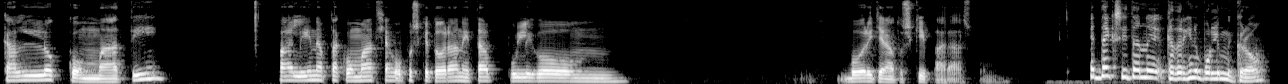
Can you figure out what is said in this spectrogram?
καλό κομμάτι πάλι είναι από τα κομμάτια όπως και το Run που λίγο μπορεί και να το σκύπαρα ας πούμε εντάξει ήταν καταρχήν πολύ μικρό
